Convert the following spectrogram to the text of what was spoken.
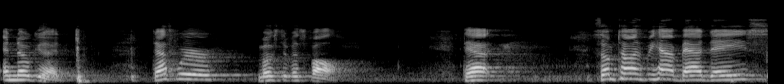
and no good. That's where most of us fall. That sometimes we have bad days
